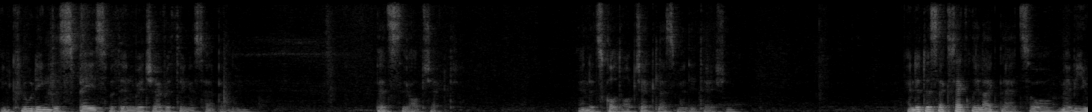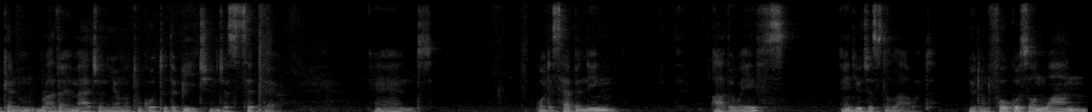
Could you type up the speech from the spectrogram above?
including the space within which everything is happening. That's the object. And it's called objectless meditation. And it is exactly like that. So maybe you can rather imagine, you know, to go to the beach and just sit there. And what is happening are the waves, and you just allow it. You don't focus on one,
